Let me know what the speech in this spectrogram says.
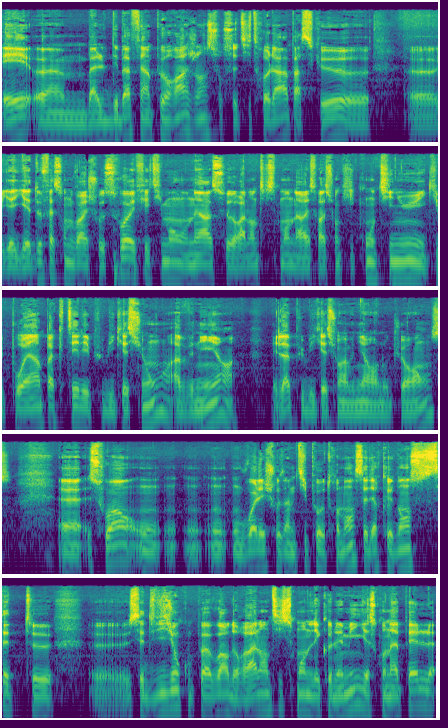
et bah, le débat fait un peu rage hein, sur ce titre-là parce que il y, y, a, deux façons de voir les choses. Soit effectivement on a ce ralentissement de la restauration qui continue et qui pourrait impacter les publications à venir et la publication à venir en l'occurrence, euh, soit on, on, on, voit les choses un petit peu autrement, c'est-à-dire que dans cette, euh, cette vision qu'on peut avoir de ralentissement de l'économie, il y a ce qu'on appelle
